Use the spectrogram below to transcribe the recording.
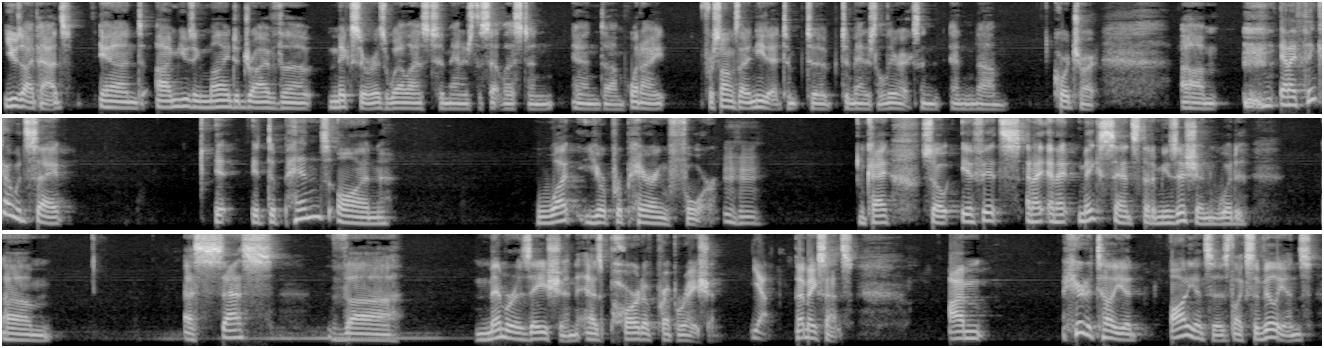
use iPads, and I'm using mine to drive the mixer as well as to manage the set list and and um, when I for songs that I needed to to, to manage the lyrics and and um, chord chart. Um, and I think I would say it it depends on what you're preparing for. Mm-hmm. Okay, so if it's and I, and it makes sense that a musician would um, assess the memorization as part of preparation. Yeah. That makes sense. I'm here to tell you audiences like civilians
